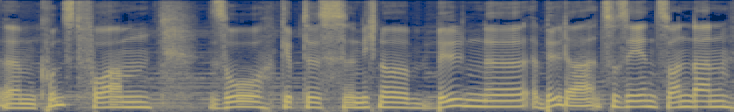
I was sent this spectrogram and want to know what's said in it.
ähm, Kunstformen. So gibt es nicht nur bildende Bilder zu sehen, sondern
